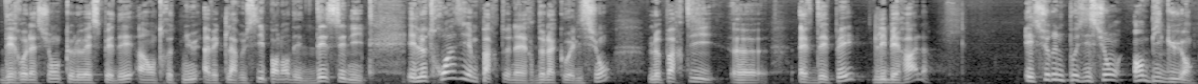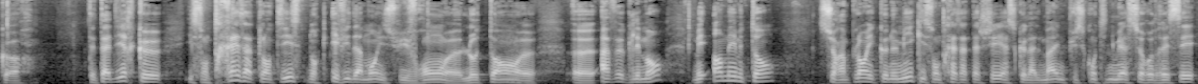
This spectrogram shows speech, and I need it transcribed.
des relations que le SPD a entretenues avec la Russie pendant des décennies. Et le troisième partenaire de la coalition, le parti euh, FDP, libéral, est sur une position ambiguë encore. C'est-à-dire qu'ils sont très atlantistes, donc évidemment ils suivront euh, l'OTAN euh, aveuglément, mais en même temps, sur un plan économique, ils sont très attachés à ce que l'Allemagne puisse continuer à se redresser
